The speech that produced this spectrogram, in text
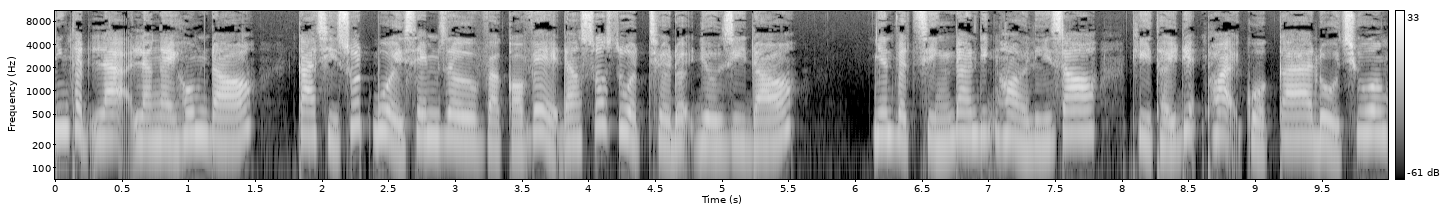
Nhưng thật lạ là ngày hôm đó, ca chỉ suốt buổi xem giờ và có vẻ đang sốt ruột chờ đợi điều gì đó. Nhân vật chính đang định hỏi lý do thì thấy điện thoại của ca đổ chuông.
